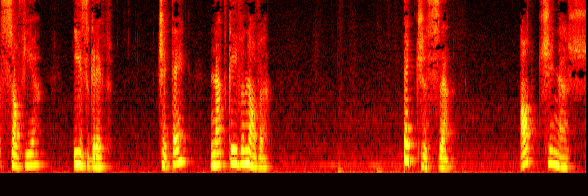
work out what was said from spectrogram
София, Изгрев. Чете Натка Иванова. Пет часа. Отче наш.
